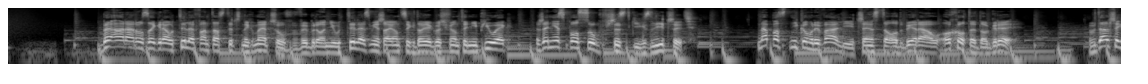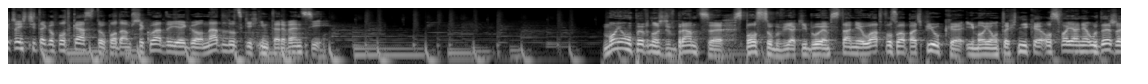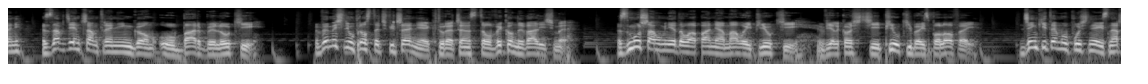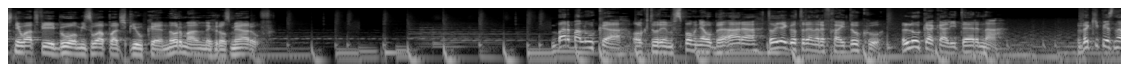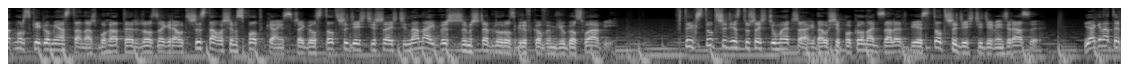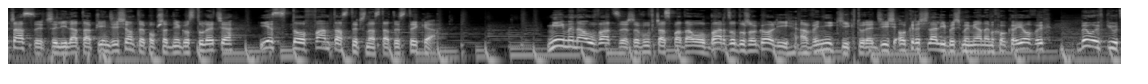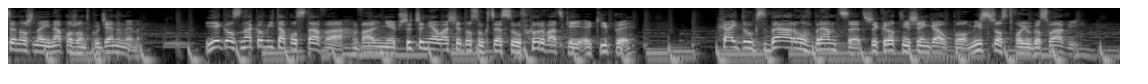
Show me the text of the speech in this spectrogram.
Beara rozegrał tyle fantastycznych meczów, wybronił tyle zmierzających do jego świątyni piłek, że nie sposób wszystkich zliczyć. Napastnikom rywali często odbierał ochotę do gry. W dalszej części tego podcastu podam przykłady jego nadludzkich interwencji. Moją pewność w bramce, sposób w jaki byłem w stanie łatwo złapać piłkę i moją technikę oswajania uderzeń zawdzięczam treningom u Barby Luki. Wymyślił proste ćwiczenie, które często wykonywaliśmy. Zmuszał mnie do łapania małej piłki, wielkości piłki baseballowej. Dzięki temu później znacznie łatwiej było mi złapać piłkę normalnych rozmiarów. Barba Luka, o którym wspomniał Beara, to jego trener w Hajduku, Luka Kaliterna. W ekipie z nadmorskiego miasta nasz bohater rozegrał 308 spotkań, z czego 136 na najwyższym szczeblu rozgrywkowym w Jugosławii. W tych 136 meczach dał się pokonać zaledwie 139 razy. Jak na te czasy, czyli lata 50. poprzedniego stulecia, jest to fantastyczna statystyka. Miejmy na uwadze, że wówczas padało bardzo dużo goli, a wyniki, które dziś określalibyśmy mianem hokejowych, były w piłce nożnej na porządku dziennym. Jego znakomita postawa walnie przyczyniała się do sukcesów chorwackiej ekipy. Hajduk z Bearą w bramce trzykrotnie sięgał po Mistrzostwo Jugosławii.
